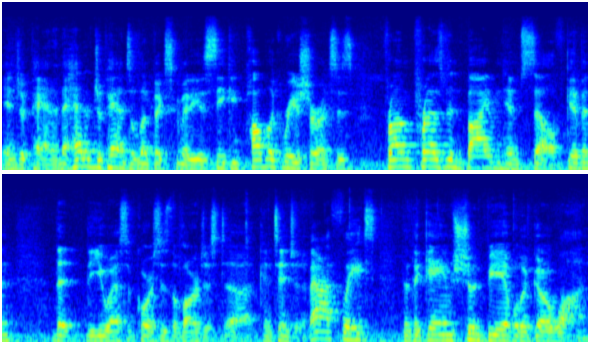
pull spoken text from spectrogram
in Japan, and the head of Japan's Olympics Committee is seeking public reassurances from President Biden himself, given that the U.S., of course, is the largest uh, contingent of athletes, that the games should be able to go on.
